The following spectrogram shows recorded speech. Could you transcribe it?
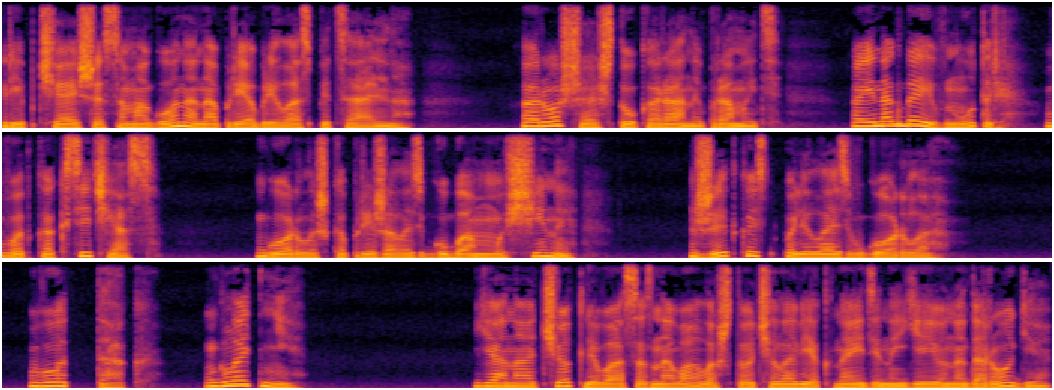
Крепчайший самогон она приобрела специально. Хорошая штука раны промыть, а иногда и внутрь, вот как сейчас. Горлышко прижалось к губам мужчины, жидкость полилась в горло. Вот так. Глотни. Яна отчетливо осознавала, что человек, найденный ею на дороге,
